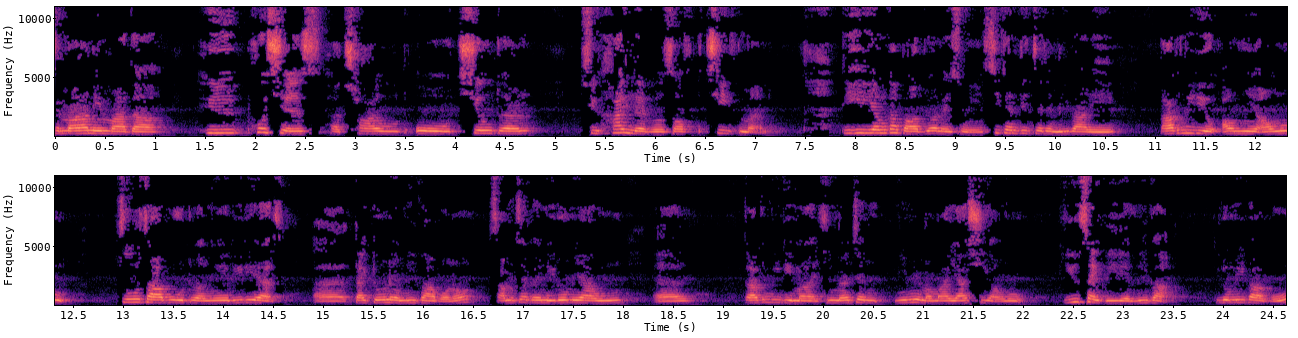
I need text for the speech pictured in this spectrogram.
demanding mother who pushes her child or children to high levels of achievement ဒီ EM ကဘာပြောလဲဆိုရင်စီကံတင်ကျတဲ့မိဘတွေသားသမီးတွေကိုအောင်မြင်အောင်လို့ စူးစမ်းဖို့အတွက်ငယ်လေးတွေကအဲတိုက်တွန်းတဲ့မိဘပေါ့နော်စာမချက်ပဲနေလို့မရဘူးအဲသားသမီးတွေမှာညီမချက်ညီမြင့်မမရရှိအောင်လို့ယူဆိုင်ပေးတဲ့မိဘဒီလိုမိဘကို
